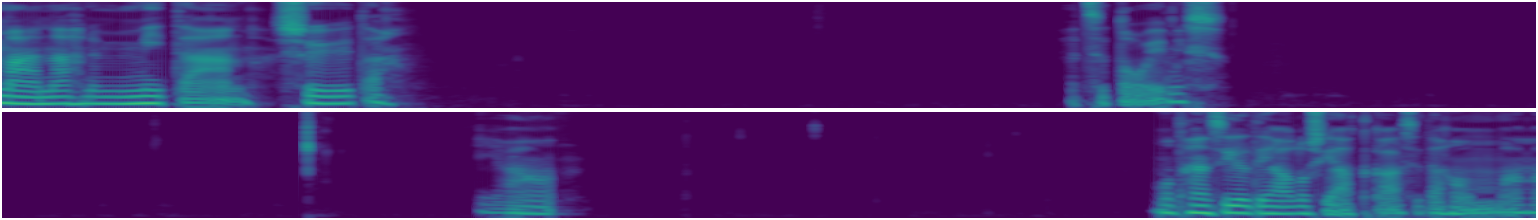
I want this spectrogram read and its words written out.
mä en nähnyt mitään syytä, että se toimisi. Ja mutta hän silti halusi jatkaa sitä hommaa.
